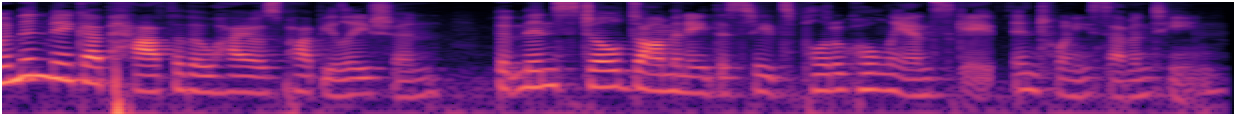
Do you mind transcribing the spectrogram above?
Women make up half of Ohio's population, but men still dominate the state's political landscape in 2017.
